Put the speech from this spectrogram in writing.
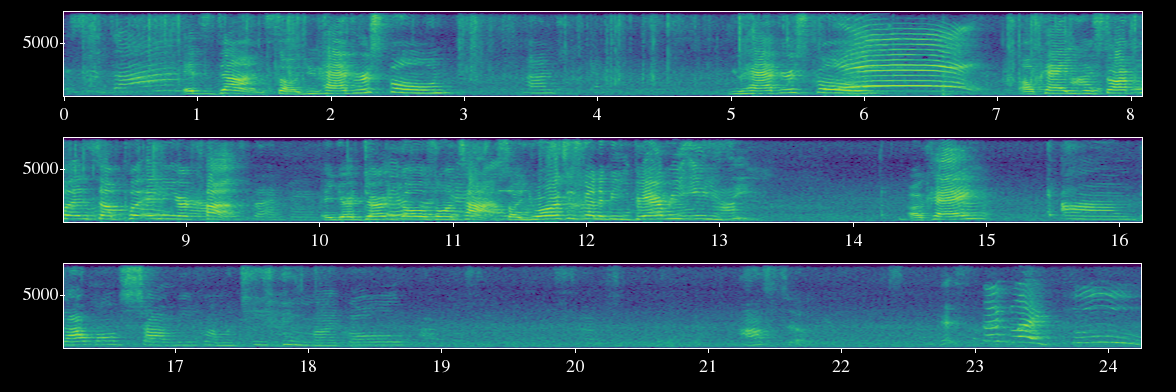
Is it done? It's done. So you have your spoon. You have your spoon. Okay, you can start putting some pudding in your cup, and your dirt goes on top. So yours is gonna be very easy. Okay. Um, that won't stop me from achieving my goal. I'll still. This look like poo.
